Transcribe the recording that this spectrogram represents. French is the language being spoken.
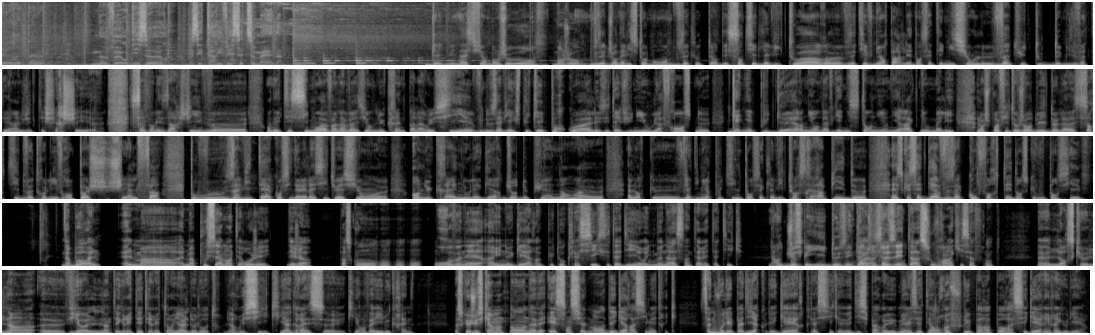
Europe 9h-10h, c'est arrivé cette semaine. Guy Nation, bonjour. Bonjour. Vous êtes journaliste au Monde, vous êtes l'auteur des Sentiers de la Victoire. Euh, vous étiez venu en parler dans cette émission le 28 août 2021. J'étais chercher euh, ça dans les archives. Euh, on était six mois avant l'invasion de l'Ukraine par la Russie. Vous nous aviez expliqué pourquoi les États-Unis ou la France ne gagnaient plus de guerre, ni en Afghanistan, ni en Irak, ni au Mali. Alors je profite aujourd'hui de la sortie de votre livre en poche chez Alpha pour vous inviter à considérer la situation en Ukraine, où la guerre dure depuis un an, euh, alors que Vladimir Poutine pensait que la victoire serait rapide. Est-ce que cette guerre vous a conforté dans ce que vous pensiez? D'abord, elle, elle m'a poussé à m'interroger, déjà, parce qu'on revenait à une guerre plutôt classique, c'est-à-dire une menace interétatique. deux pays, deux États qui Deux États souverains qui s'affrontent. Euh, lorsque l'un euh, viole l'intégrité territoriale de l'autre, la Russie qui agresse, qui envahit l'Ukraine. Parce que jusqu'à maintenant, on avait essentiellement des guerres asymétriques. Ça ne voulait pas dire que les guerres classiques avaient disparu, mais elles étaient en reflux par rapport à ces guerres irrégulières.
